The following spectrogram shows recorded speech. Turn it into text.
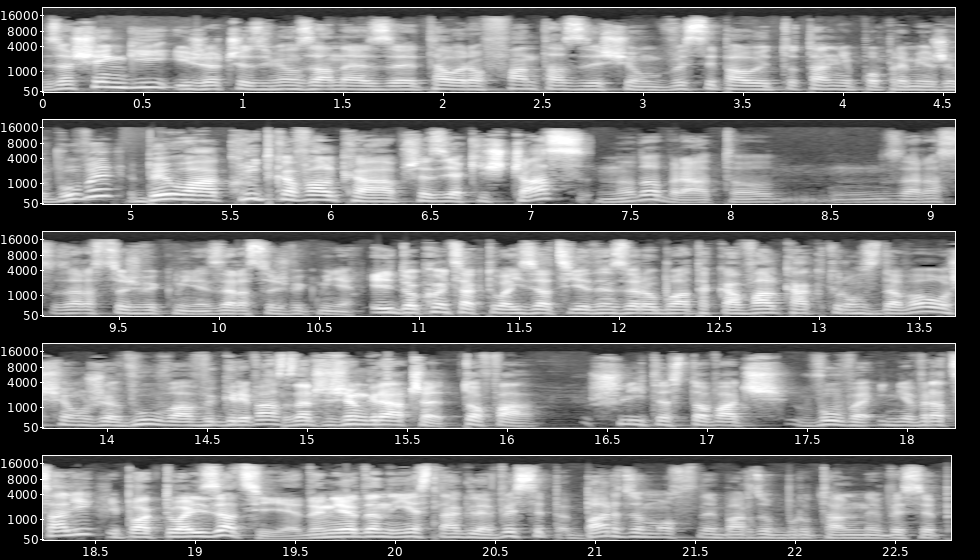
zasięgi i rzeczy związane z Tower of Fantasy się wysypały totalnie po premierze WW. Była krótka walka przez jakiś czas. No dobra, to zaraz, zaraz coś wykminie, zaraz coś wykminie. I do końca aktualizacji 1.0 była taka walka, którą zdawało się, że WW wygrywa, znaczy się gracze, TOFa szli testować WW i nie wracali. I po aktualizacji 1.1 jest nagle wysyp, bardzo mocny, bardzo brutalny wysyp,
